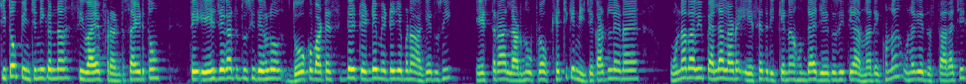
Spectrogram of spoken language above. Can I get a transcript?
ਕਿਤੋਂ ਪਿੰਚ ਨਹੀਂ ਕਰਨਾ, ਸਿਵਾਏ ਫਰੰਟ ਸਾਈਡ ਤੋਂ। ਤੇ ਇਸ ਜਗ੍ਹਾ ਤੇ ਤੁਸੀਂ ਦੇਖ ਲਓ, ਦੋ ਕਵਾਟੇ ਸਿੱਧੇ ਟੇਢੇ ਮੇਢੇ ਜੇ ਬਣਾ ਕੇ ਤੁਸੀਂ ਇਸ ਤਰ੍ਹਾਂ ਲੜ ਨੂੰ ਉੱਪਰੋਂ ਖਿੱਚ ਕੇ ਨੀਚੇ ਕੱਢ ਲੈਣਾ ਹੈ ਉਹਨਾਂ ਦਾ ਵੀ ਪਹਿਲਾ ਲੜ ਇਸੇ ਤਰੀਕੇ ਨਾਲ ਹੁੰਦਾ ਜੇ ਤੁਸੀਂ ਧਿਆਨ ਨਾਲ ਦੇਖੋ ਨਾ ਉਹਨਾਂ ਦੀਆਂ ਦਸਤਾਰਾਂ 'ਚ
